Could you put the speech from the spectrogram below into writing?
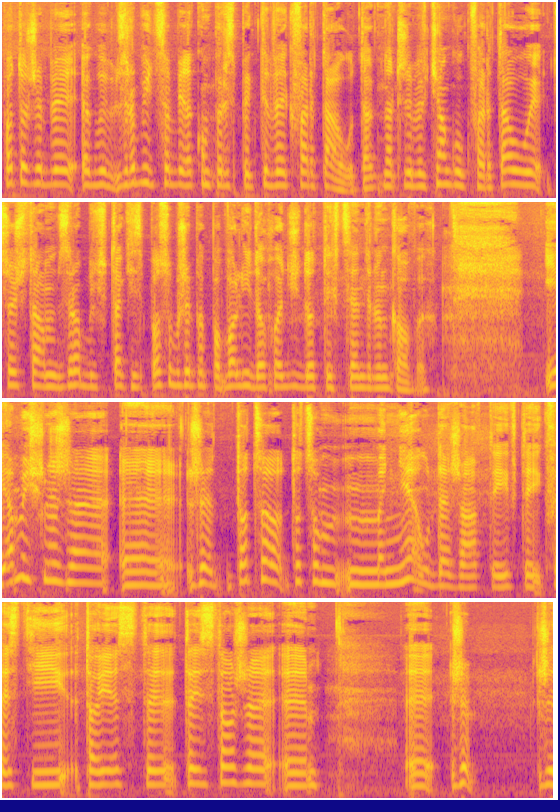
po to, żeby jakby zrobić sobie taką perspektywę kwartału, tak? Znaczy, żeby w ciągu kwartału coś tam zrobić w taki sposób, żeby powoli dochodzić do tych cen rynkowych. I ja myślę, że, y, że to, co, to, co mnie uderza w tej, w tej kwestii, to jest, y, to, jest to że, y, że że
